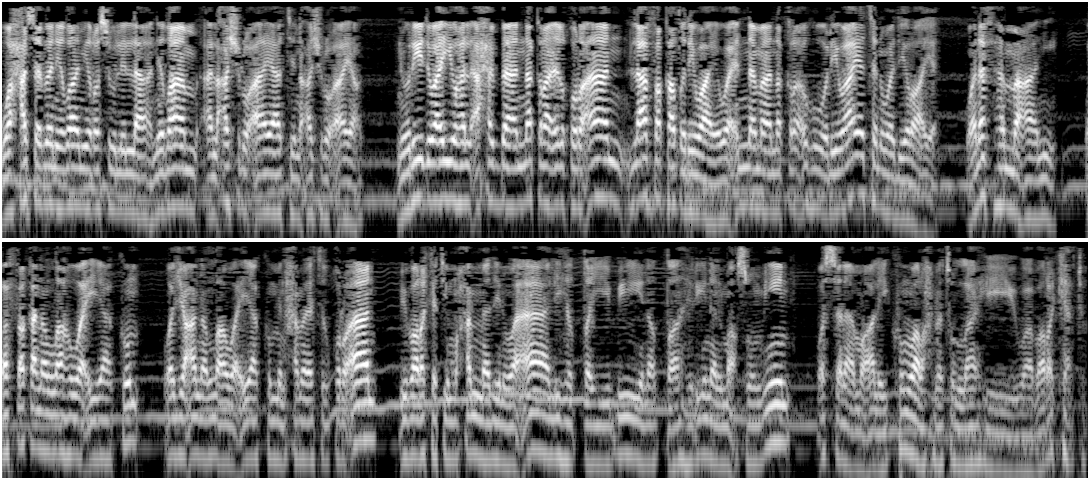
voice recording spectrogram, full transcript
وحسب نظام رسول الله نظام العشر آيات عشر آيات. نريد أيها الأحبة أن نقرأ القرآن لا فقط رواية وإنما نقرأه رواية ودراية. ونفهم معانيه. وفقنا الله وإياكم وجعلنا الله وإياكم من حملة القرآن ببركة محمد وآله الطيبين الطاهرين المعصومين. والسلام عليكم ورحمة الله وبركاته.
